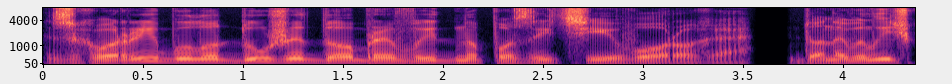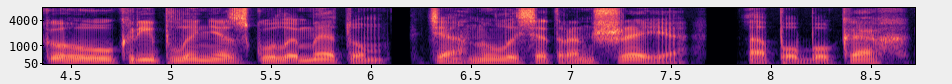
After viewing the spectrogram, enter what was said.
Згори було дуже добре видно позиції ворога. До невеличкого укріплення з кулеметом тягнулася траншея, а по боках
